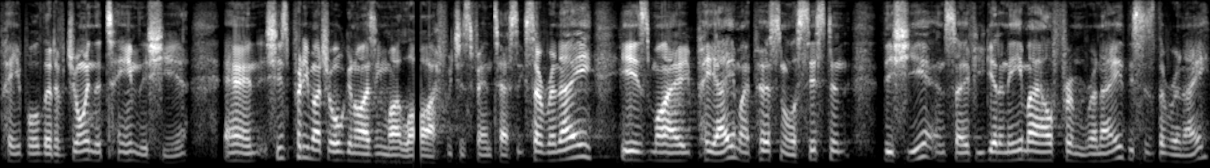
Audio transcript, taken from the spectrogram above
people that have joined the team this year, and she's pretty much organising my life, which is fantastic. So, Renee is my PA, my personal assistant this year, and so if you get an email from Renee, this is the Renee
